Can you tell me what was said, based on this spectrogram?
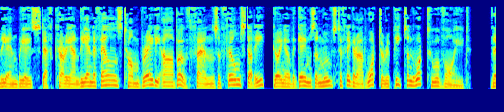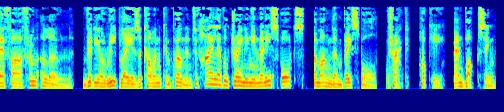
The NBA's Steph Curry and the NFL's Tom Brady are both fans of film study, going over games and moves to figure out what to repeat and what to avoid. They're far from alone. Video replay is a common component of high-level training in many sports, among them baseball, track, hockey, and boxing.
